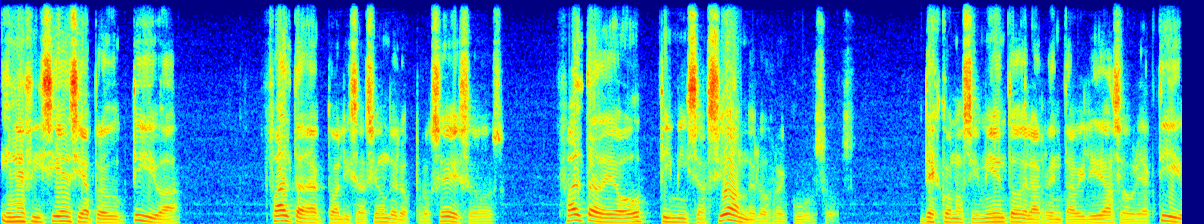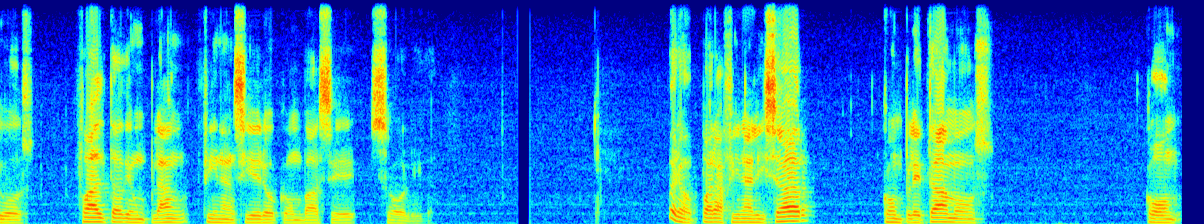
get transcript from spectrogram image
ineficiencia productiva, falta de actualización de los procesos, falta de optimización de los recursos, desconocimiento de la rentabilidad sobre activos, falta de un plan financiero con base sólida. Bueno, para finalizar, completamos con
